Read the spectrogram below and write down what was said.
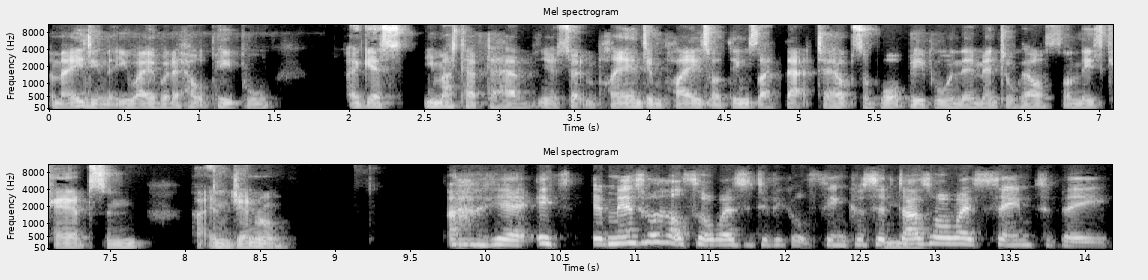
amazing that you were able to help people. I guess you must have to have you know certain plans in place or things like that to help support people in their mental health on these camps and uh, in general. Uh, yeah, it's it, mental health's always a difficult thing because it mm. does always seem to be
